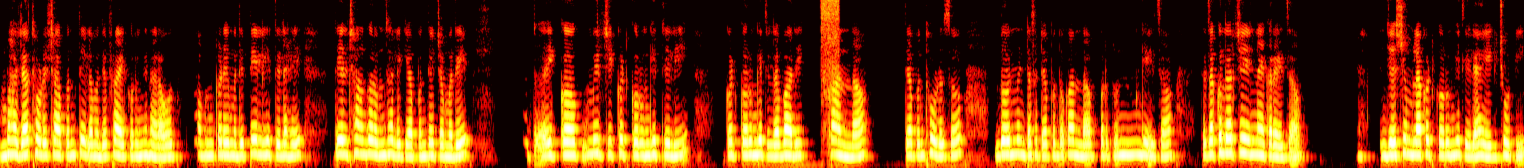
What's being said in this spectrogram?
भाज्या थोड्याशा आपण तेलामध्ये फ्राय करून घेणार आहोत. आपण कढईमध्ये तेल घेतलेलं आहे. तेल छान गरम झाले की आपण त्याच्यामध्ये एक मिरची कट करून घेतलेली. कट करून घेतलेला बारीक कांदा. ते आपण थोडंसं दोन मिनटासाठी आपण तो कांदा परतून घ्यायचा. त्याचा कलर चेंज नाही करायचा. जे शिमला कट करून घेतलेली आहे एक छोटी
